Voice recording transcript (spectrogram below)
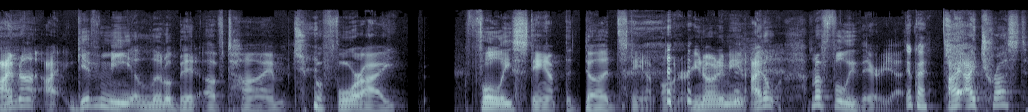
I'm not I give me a little bit of time to, before I fully stamp the dud stamp on her. You know what I mean? I don't I'm not fully there yet. Okay. I, I trust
